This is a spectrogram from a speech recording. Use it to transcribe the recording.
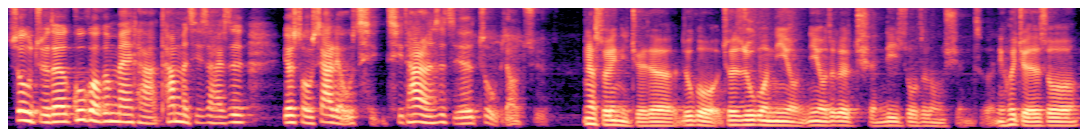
所以我觉得 Google 跟 Meta 他们其实还是有手下留情，其他人是直接做比较绝。那所以你觉得，如果就是如果你有你有这个权利做这种选择，你会觉得说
